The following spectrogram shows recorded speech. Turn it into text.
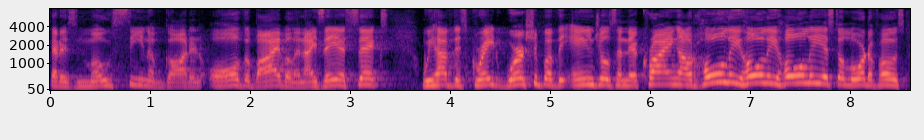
that is most seen of God in all the Bible. In Isaiah 6, we have this great worship of the angels, and they're crying out, Holy, holy, holy is the Lord of hosts.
